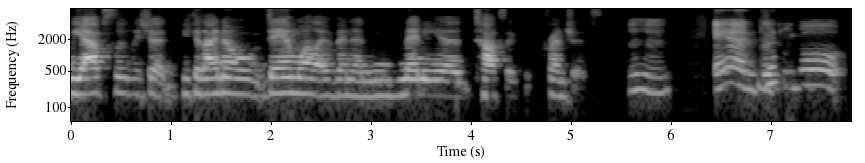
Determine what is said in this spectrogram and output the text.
we absolutely should because I know damn well I've been in many a toxic friendships. Mm-hmm. And the people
